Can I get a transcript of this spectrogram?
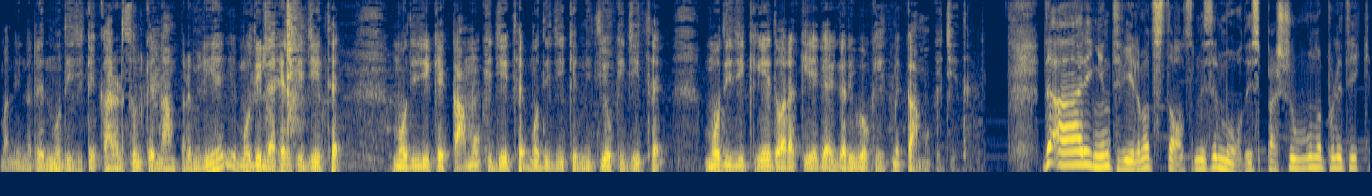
माननीय नरेंद्र मोदी जी के कारण से उनके नाम पर मिली है ये मोदी लहर की जीत है मोदी जी के कामों की जीत है मोदी जी की नीतियों की जीत है मोदी जी के द्वारा किए गए गरीबों के हित में कामों की जीत है Det er ingen tvil om at statsminister Modis person og politikk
